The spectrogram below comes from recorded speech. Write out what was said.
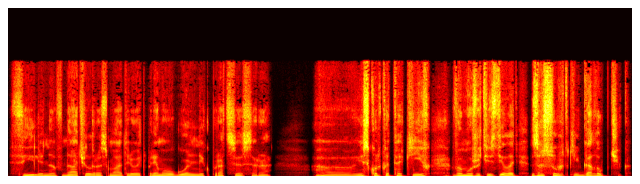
Филинов начал рассматривать прямоугольник процессора — «А и сколько таких вы можете сделать за сутки, голубчик?»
